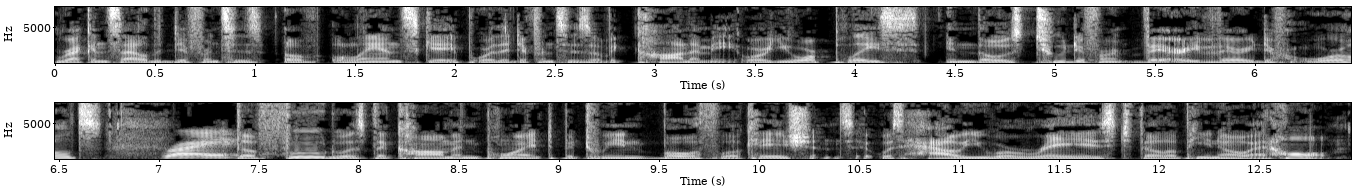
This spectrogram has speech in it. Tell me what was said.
reconcile the differences of landscape or the differences of economy or your place in those two different, very, very different worlds. Right. The food was the common point between both locations. It was how you were raised Filipino at home.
